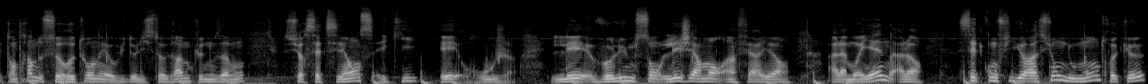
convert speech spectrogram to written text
est en train de se retourner au vu de l'histogramme que nous avons sur cette séance et qui est rouge. Les volumes sont légèrement inférieurs à la moyenne. Alors, cette configuration nous montre que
